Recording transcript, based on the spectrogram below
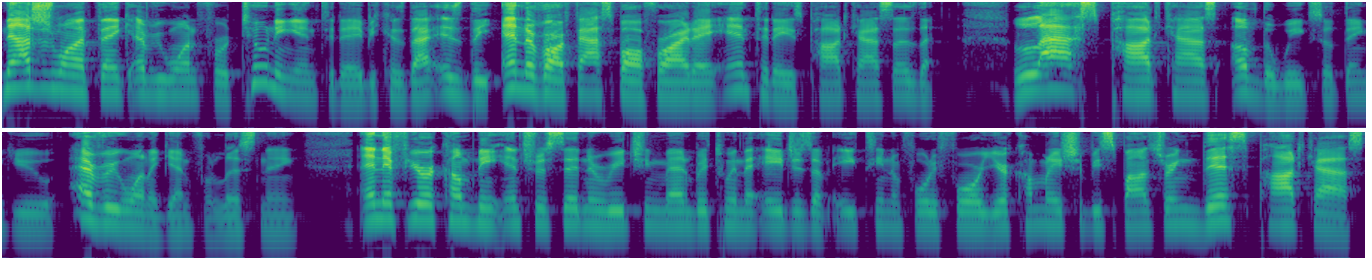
Now, I just want to thank everyone for tuning in today because that is the end of our Fastball Friday and today's podcast. That is the last podcast of the week. So thank you everyone again for listening. And if you're a company interested in reaching men between the ages of 18 and 44, your company should be sponsoring this podcast.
